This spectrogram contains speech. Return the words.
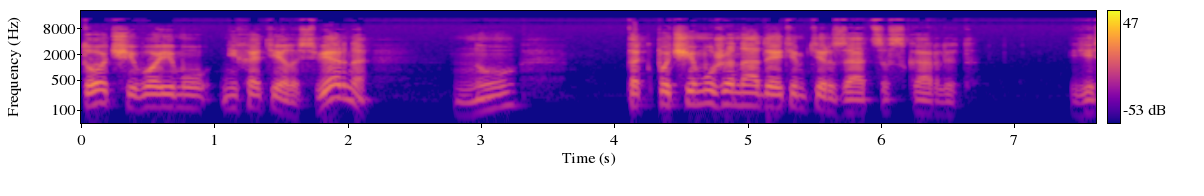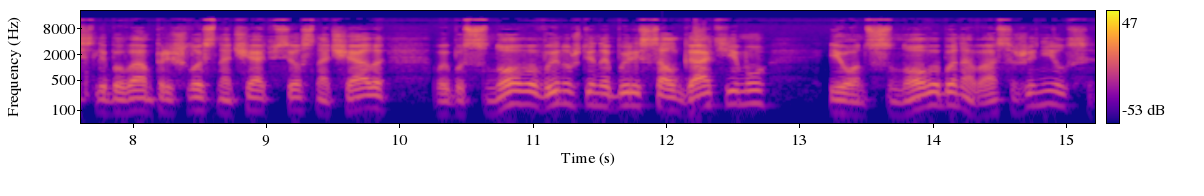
то, чего ему не хотелось, верно? Ну, так почему же надо этим терзаться, Скарлетт? Если бы вам пришлось начать все сначала, вы бы снова вынуждены были солгать ему, и он снова бы на вас женился.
